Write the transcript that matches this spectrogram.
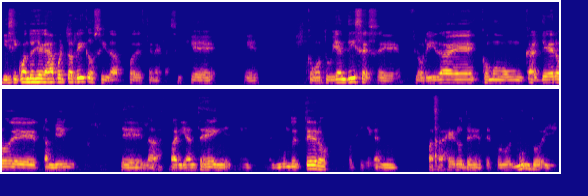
y si cuando llegas a Puerto Rico, sí la puedes tener. Así que, eh, como tú bien dices, eh, Florida es como un caldero de también de las variantes en, el mundo entero, porque llegan pasajeros de, todo el mundo y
